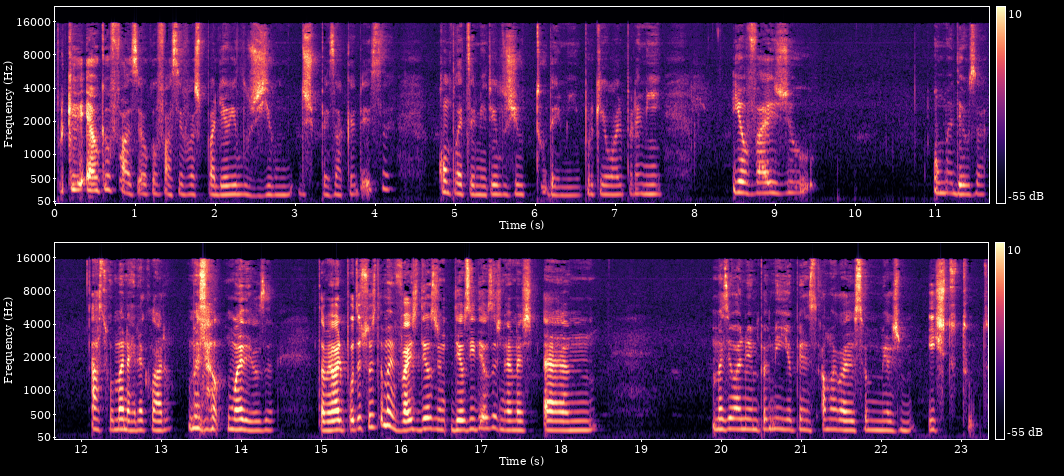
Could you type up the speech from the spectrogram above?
Porque é o que eu faço, é o que eu faço. Eu vou ao espelho, eu elogio-me dos pés à cabeça, completamente. Eu elogio tudo em mim, porque eu olho para mim e eu vejo uma deusa. À sua maneira, claro, mas é uma deusa. Também olho para outras pessoas, também vejo Deus, Deus e deusas, não é? Mas um, mas eu olho mesmo para mim e eu penso, oh my god, eu sou mesmo isto tudo.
